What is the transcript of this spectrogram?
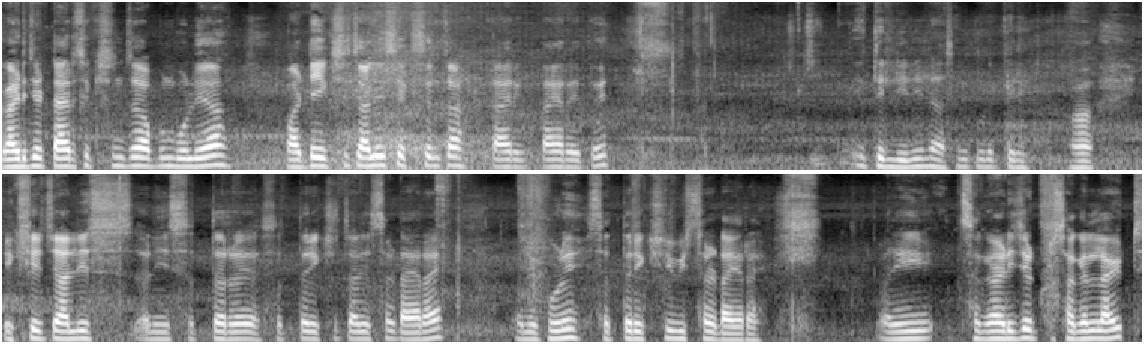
गाडीचे टायर सेक्शनचं आपण बोलूया. पाठी एकशे चाळीस एक्सेलचा टायर टायर येतो आहे इथे लिहिलेलं असेल कुठेतरी. हां एकशे चाळीस आणि सत्तर सत्तर एकशे चाळीसचा टायर आहे. आणि पुढे सत्तर एकशे वीसचा टायर आहे. आणि स गाडीचे सगळ्या लाईट्स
